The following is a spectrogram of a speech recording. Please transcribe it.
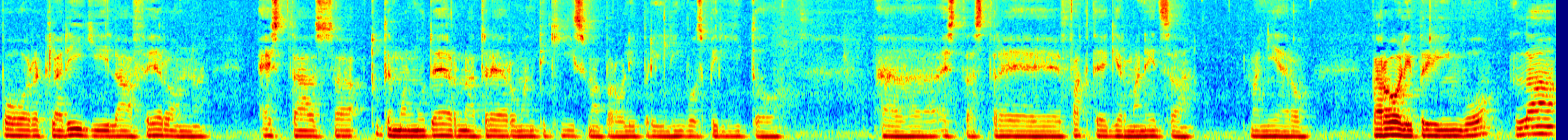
por clarigi la feron estas uh, tutemal moderna tre romantichisma paroli pri lingvo spirito, uh, estas tre fakte germanezza maniero. Paroli pri lingvo, la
